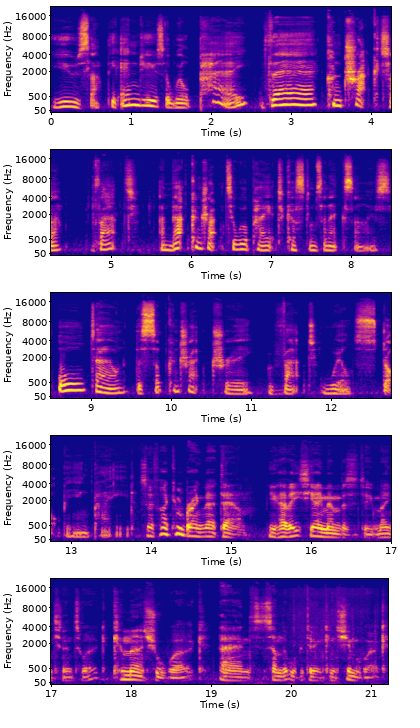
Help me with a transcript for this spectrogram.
user. The end user will pay their contractor VAT, and that contractor will pay it to customs and excise. All down the subcontract tree, VAT will stop being paid. So, if I can bring that down, you have ECA members that do maintenance work, commercial work, and some that will be doing consumer work.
